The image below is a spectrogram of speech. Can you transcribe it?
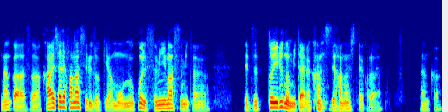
なんかさ、会社で話してるときはもう向こうに住みますみたいな。でずっといるのみたいな感じで話してたから、なんか、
